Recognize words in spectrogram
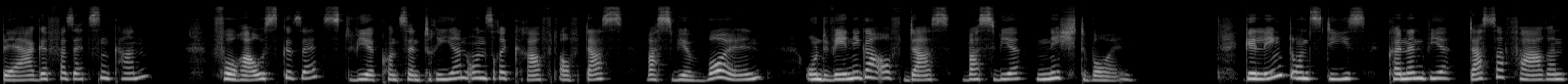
Berge versetzen kann. Vorausgesetzt, wir konzentrieren unsere Kraft auf das, was wir wollen und weniger auf das, was wir nicht wollen. Gelingt uns dies, können wir das erfahren,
